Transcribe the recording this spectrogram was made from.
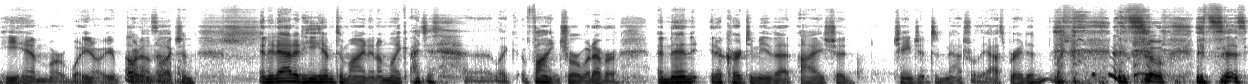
he, him, or what, you know, your pronoun no. selection. And it added he, him to mine. And I'm like, I just, uh, like, fine, sure, whatever. And then it occurred to me that I should change it to naturally aspirated. Like, and so it says,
